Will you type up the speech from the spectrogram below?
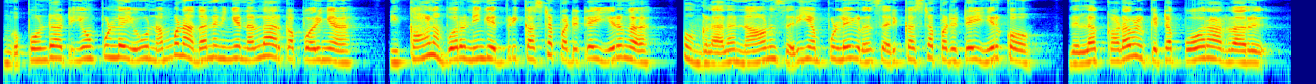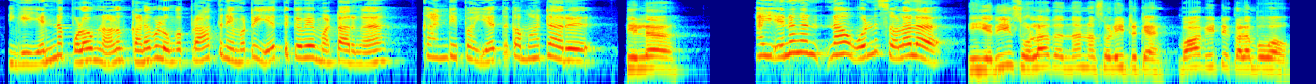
உங்க பொண்டாட்டியும் பிள்ளையும் நம்பினா தானே நீங்க நல்லா இருக்க போறீங்க. நீ காலம் போற நீங்க இப்படி கஷ்டப்பட்டுட்டே இருங்க. உங்களால நானும் சரி என் பிள்ளைகளும் சரி கஷ்டப்பட்டுட்டே இருக்கோம். இதெல்லாம் கடவுள் கிட்ட போராடுறாரு. நீங்க என்ன புலம்னாலும் கடவுள் உங்க பிரார்த்தனை மட்டும் ஏத்துக்கவே மாட்டாருங்க. கண்டிப்பா ஏத்துக்க மாட்டாரு. இல்ல. என்னங்க நான் ஒண்ணு சொல்லல. நீ எதையும் சொல்லாதன்னு தான் நான் சொல்லிட்டு இருக்கேன். வா வீட்டுக்கு கிளம்புவோம்.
